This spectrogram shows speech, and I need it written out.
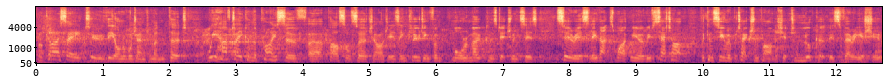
Well, can I say to the Honourable Gentleman that we have taken the price of uh, parcel surcharges, including for more remote constituencies, seriously. That's why you know, we've set up the Consumer Protection Partnership to look at this very issue.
